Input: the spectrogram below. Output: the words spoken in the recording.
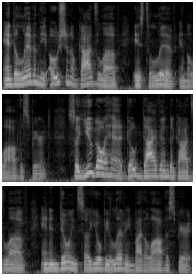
And to live in the ocean of God's love is to live in the law of the Spirit. So you go ahead, go dive into God's love, and in doing so, you'll be living by the law of the Spirit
